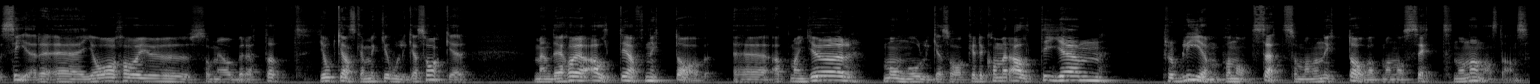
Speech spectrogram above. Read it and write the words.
ser. Eh, jag har ju, som jag har berättat, gjort ganska mycket olika saker. Men det har jag alltid haft nytta av. Att man gör många olika saker. Det kommer alltid igen problem på något sätt som man har nytta av att man har sett någon annanstans.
